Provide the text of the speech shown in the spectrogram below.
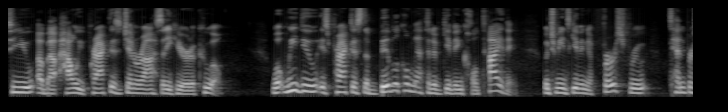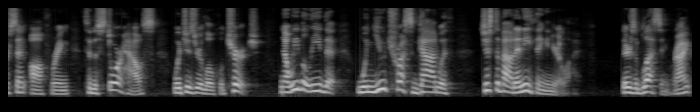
to you about how we practice generosity here at Akouo. What we do is practice the biblical method of giving called tithing, which means giving a first fruit 10% offering to the storehouse, which is your local church. Now, we believe that when you trust God with just about anything in your life, there's a blessing, right?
